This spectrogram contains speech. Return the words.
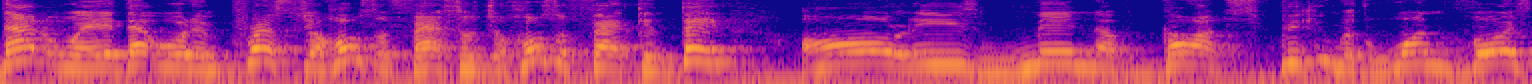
That way, that would impress Jehoshaphat so Jehoshaphat can think all these men of God speaking with one voice,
